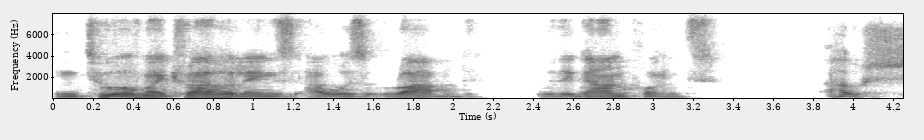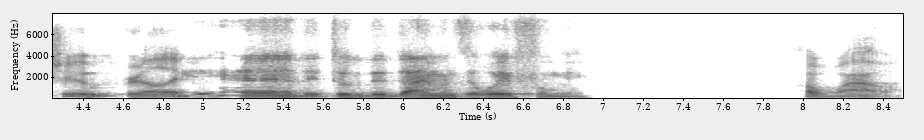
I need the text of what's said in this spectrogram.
in two of my travelings, I was robbed with a gunpoint. Oh shoot, really? Yeah, they took the diamonds away from me. Oh wow.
